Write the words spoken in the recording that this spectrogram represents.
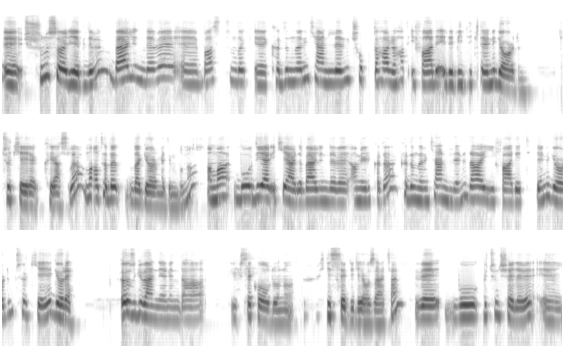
E, şunu söyleyebilirim. Berlin'de ve e, Boston'da e, kadınların kendilerini çok daha rahat ifade edebildiklerini gördüm. Türkiye'ye kıyasla. Malta'da da görmedim bunu. Ama bu diğer iki yerde Berlin'de ve Amerika'da kadınların kendilerini daha iyi ifade ettiklerini gördüm Türkiye'ye göre. Özgüvenlerinin daha yüksek olduğunu hissediliyor zaten ve bu bütün şeyleri e,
